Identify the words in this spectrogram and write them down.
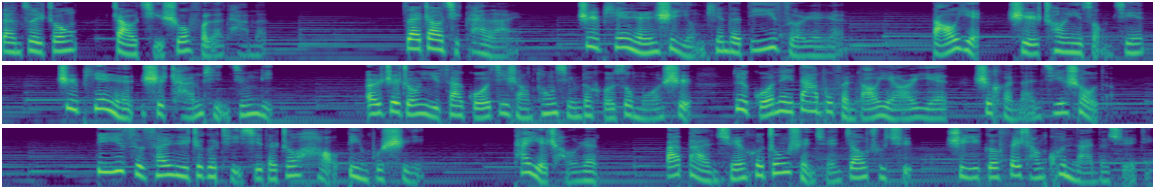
但最终赵启说服了他们。在赵启看来，制片人是影片的第一责任人，导演是创意总监，制片人是产品经理。而这种已在国际上通行的合作模式，对国内大部分导演而言是很难接受的。第一次参与这个体系的周浩并不适应，他也承认，把版权和终审权交出去是一个非常困难的决定。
